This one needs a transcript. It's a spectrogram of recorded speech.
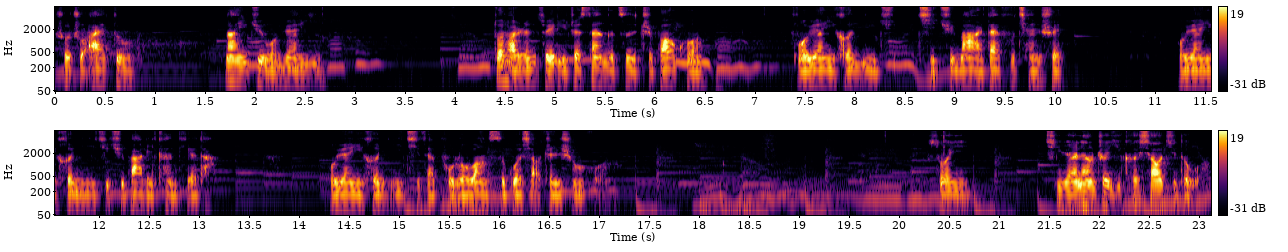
说出 “I do”，那一句“我愿意”，多少人嘴里这三个字只包括。我愿意和你去一起去马尔代夫潜水，我愿意和你一起去巴黎看铁塔，我愿意和你一起在普罗旺斯过小镇生活。所以，请原谅这一刻消极的我，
